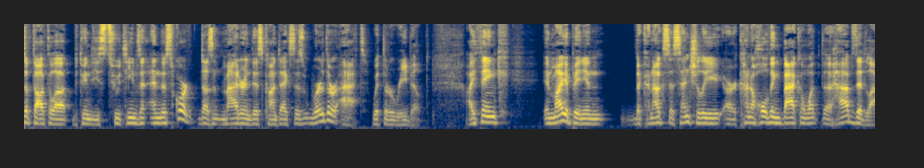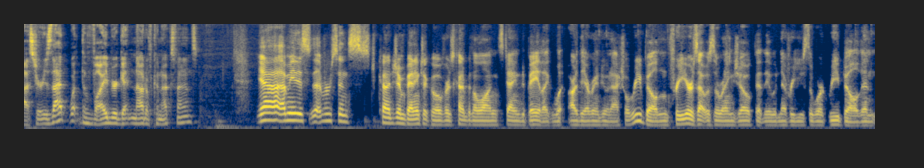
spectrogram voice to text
have talked a lot between these two teams, and, and the score doesn't matter in this context, is where they're at with their rebuild. I think, in my opinion, the Canucks essentially are kind of holding back on what the Habs did last year. Is that what the vibe you're getting out of Canucks fans? Yeah, I mean, it's ever since kind of Jim Benning took over, it's kind of been a long-standing debate. Like, what are they ever going to do an actual rebuild? And for years, that was the running joke that they would never use the word rebuild. And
